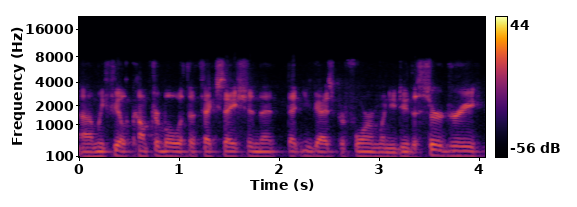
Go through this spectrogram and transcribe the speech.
Um, we feel comfortable with the fixation that, that you guys perform when you do the surgery,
